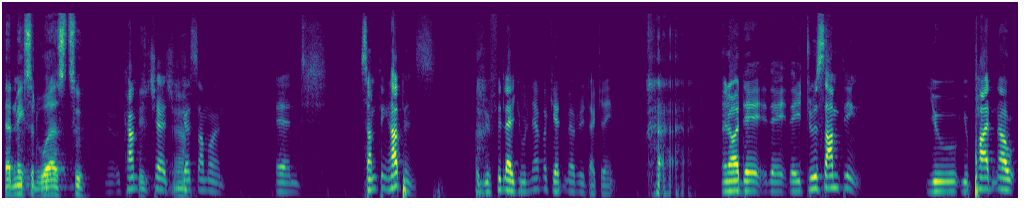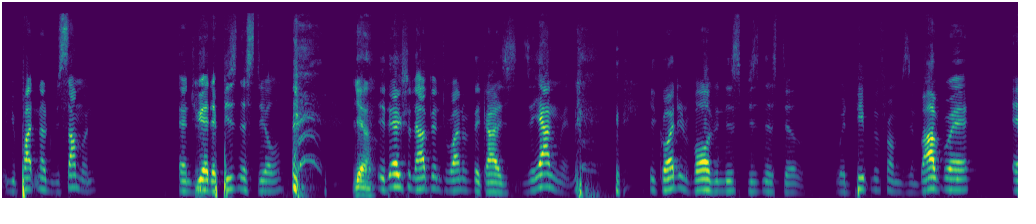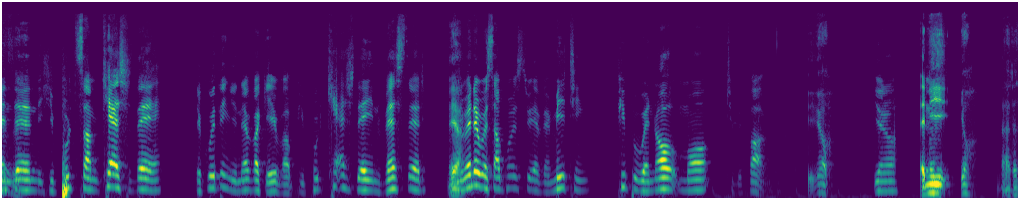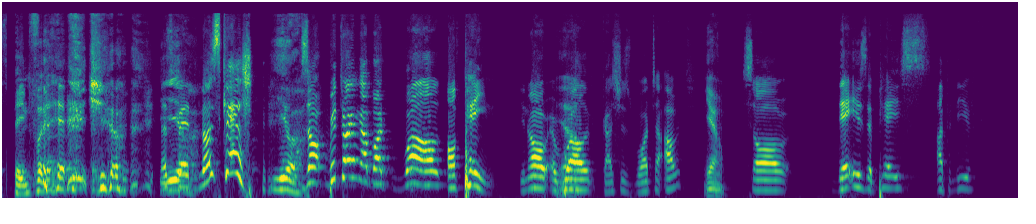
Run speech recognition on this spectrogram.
That makes it worse too. You know, come to church, you yeah. get someone, and something happens, and you feel like you'll never get married again. you know, they, they, they do something. You you partner you partnered with someone, and you had a business deal. Yeah. it actually happened to one of the guys, the young man. he got involved in this business deal with people from Zimbabwe, and then he put some cash there. The good thing he never gave up. He put cash there, invested, Yeah. and when they were supposed to have a meeting, people were no more to be found. Yo. You know, And he, yo, nah, that's painful. yo. that's bad. Lost cash. Yo. So we're talking about well of pain. You know, a Yeah. well gushes water out. Yeah. So there is a place, I believe,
